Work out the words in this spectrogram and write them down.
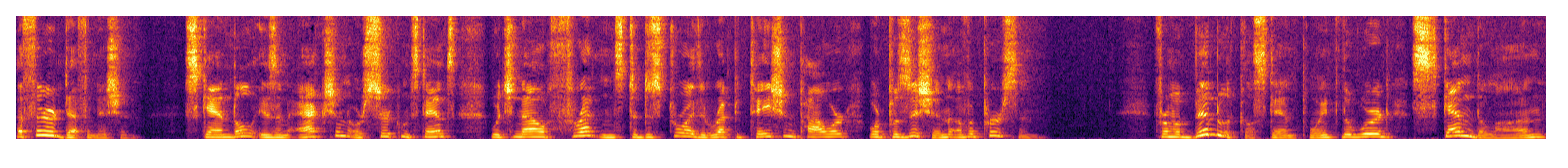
A third definition Scandal is an action or circumstance which now threatens to destroy the reputation, power, or position of a person. From a biblical standpoint, the word scandalon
